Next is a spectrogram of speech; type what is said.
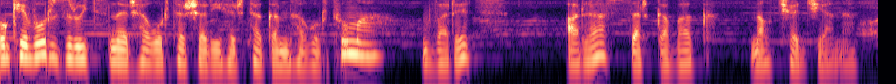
Հոգևոր զրույցներ հաղորդաշարի հերթական հաղորդումը վարեց Արաս Սարգսակ Նալչաջյանը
